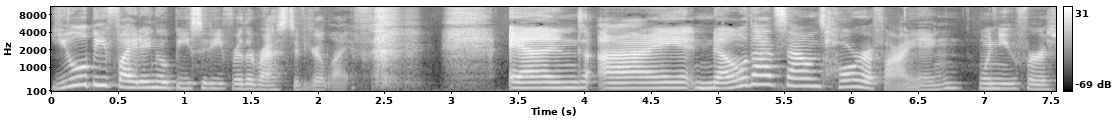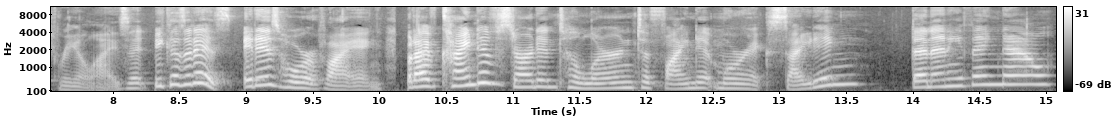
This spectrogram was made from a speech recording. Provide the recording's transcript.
you will be fighting obesity for the rest of your life. and I know that sounds horrifying when you first realize it, because it is. It is horrifying. But I've kind of started to learn to find it more exciting than anything now.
